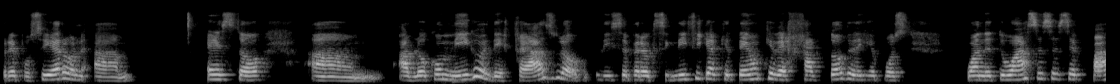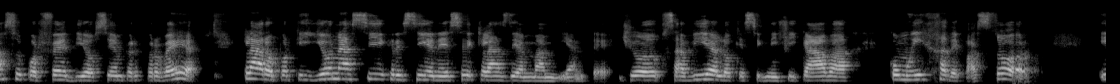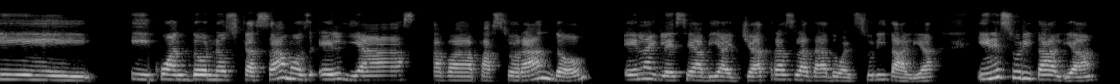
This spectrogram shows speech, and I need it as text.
propusieron um, esto, um, habló conmigo y dije, hazlo. Dice, pero significa que tengo que dejar todo. Dije, pues cuando tú haces ese paso por fe, Dios siempre provee. Claro, porque yo nací y crecí en ese clase de ambiente. Yo sabía lo que significaba como hija de pastor. Y, y cuando nos casamos, él ya estaba pastorando en la iglesia, había ya trasladado al sur Italia. Y en el sur Italia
